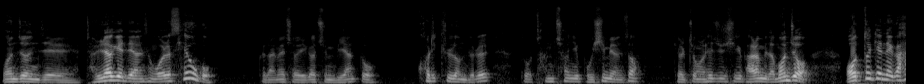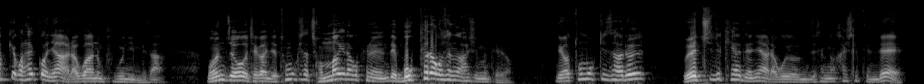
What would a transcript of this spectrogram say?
먼저 이제 전략에 대한 생각을 세우고 그 다음에 저희가 준비한 또 커리큘럼들을 또 천천히 보시면서 결정을 해 주시기 바랍니다. 먼저 어떻게 내가 합격을 할 거냐라고 하는 부분입니다. 먼저 제가 이제 토목기사 전망이라고 표현했는데 목표라고 생각하시면 돼요. 내가 토목기사를 왜 취득해야 되냐라고 여러분들 생각하실 텐데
